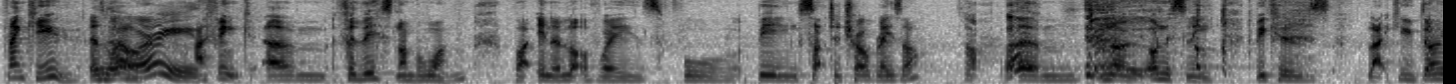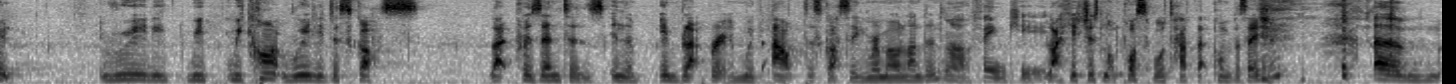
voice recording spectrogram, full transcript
thank you as No well. worries. I think um, for this number one, but in a lot of ways for being such a trailblazer. Oh. Um, no, honestly, because like you don't really, we, we can't really discuss like presenters in the in Black Britain without discussing Remel London. oh, thank you. Like it's just not possible to have that conversation. um,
